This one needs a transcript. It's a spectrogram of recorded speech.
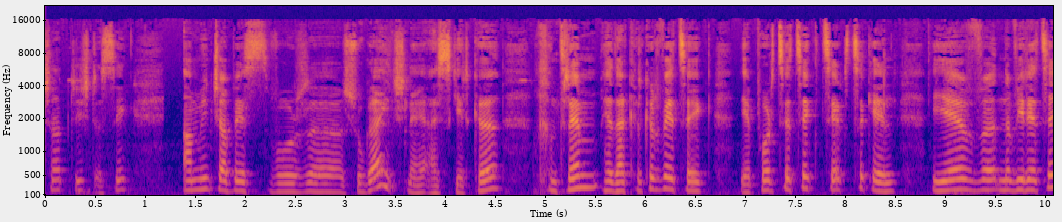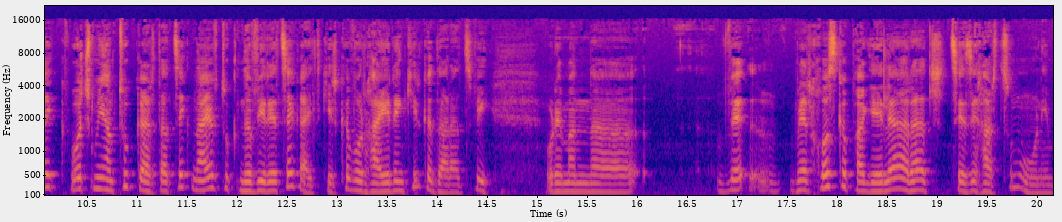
Շատ ճիշտ ասեք ամենչապես որ շուգայիչն է այս գիրքը խնդրեմ հետաքրքրվեցեք եւ փորձեցեք ցերկ ցկել եւ նվիրեցեք ոչ միայն դուք կարտացեք նաեւ դուք նվիրեցեք այդ գիրքը որ հայերեն գիրքը դարածվի ուրեմն մեր խոսքը փագել է առաջ ցեզի հարցում ունիմ.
